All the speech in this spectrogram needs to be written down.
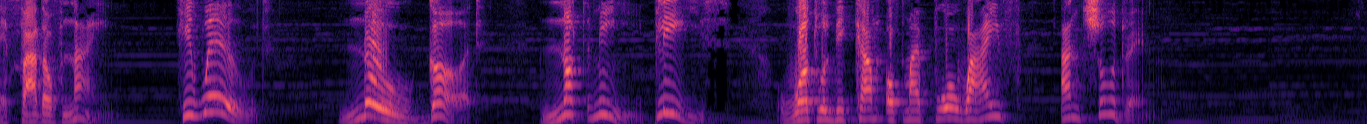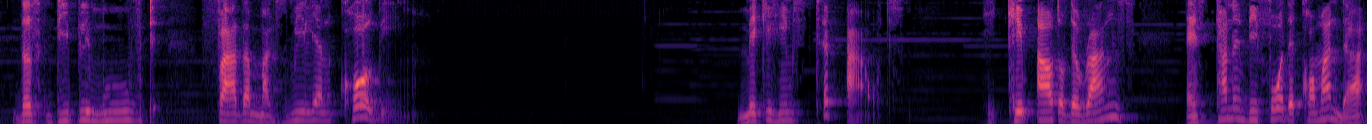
a father of nine. He wailed, No, God, not me, please. What will become of my poor wife and children? Thus deeply moved Father Maximilian Kolbe, making him step out. He came out of the ranks and standing before the commander,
